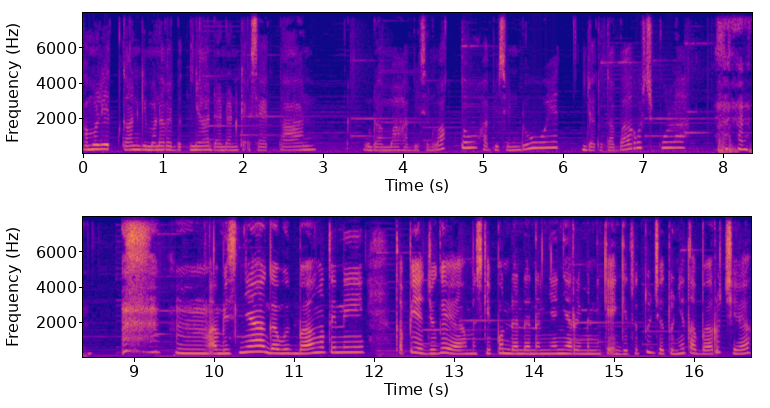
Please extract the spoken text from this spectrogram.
Kamu lihat kan gimana ribetnya dandan kayak setan. Udah mah habisin waktu, habisin duit, jatuh tabarus pula. Hmm, abisnya gabut banget ini. Tapi ya juga ya, meskipun dandanannya nyarimin kayak gitu tuh jatuhnya tabarut ya.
